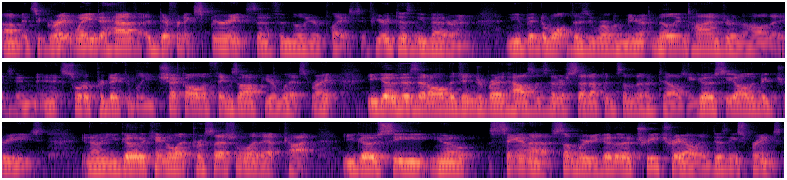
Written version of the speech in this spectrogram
Um, it's a great way to have a different experience than a familiar place. If you're a Disney veteran and you've been to Walt Disney World a million times during the holidays and, and it's sort of predictable, you check all the things off your list, right? You go visit all the gingerbread houses that are set up in some of the hotels, you go see all the big trees, you know, you go to Candlelight Processional at Epcot, you go see, you know, Santa somewhere, you go to a tree trail at Disney Springs.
